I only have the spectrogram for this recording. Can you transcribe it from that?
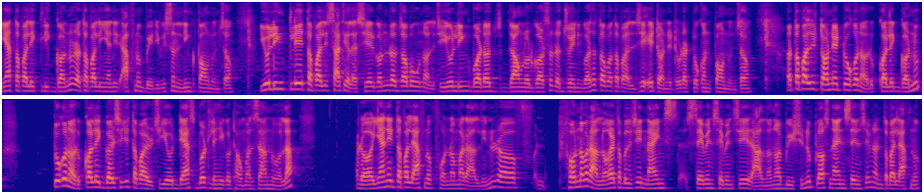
यहाँ तपाईँले क्लिक गर्नु र तपाईँले यहाँनिर आफ्नो भेरिफिकेसन लिङ्क पाउनुहुन्छ। यो लिङ्कले तपाईँले साथीहरूलाई सेयर गर्नु र जब उनीहरूले चाहिँ यो लिङ्कबाट डाउनलोड गर्छ र जोइन गर्छ तब तपाईँहरूले चाहिँ एट हन्ड्रेडवटा टोकन पाउनुहुन्छ। र तपाईँले टर्ने टोकनहरू कलेक्ट गर्नु टोकनहरू कलेक्ट गरेपछि तपाईँहरू चाहिँ यो ड्यासबोर्ड लेखेको ठाउँमा जानु होला। र यहाँनिर तपाईँले आफ्नो फोन नम्बर हालिदिनु र फोन नम्बर हाल्नु अगाडि तपाईँले चाहिँ नाइन सेभेन सेभेन चाहिँ हाल्न नबिर्सिनु प्लस नाइन सेभेन सेभेन अनि तपाईँले आफ्नो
